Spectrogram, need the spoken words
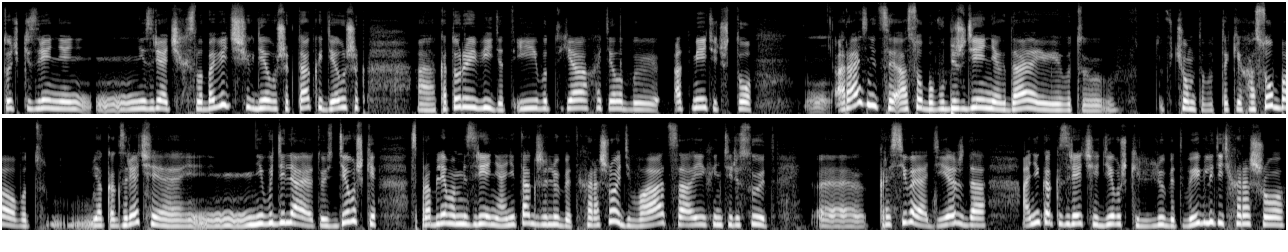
точки зрения незрячих и слабовидящих девушек, так и девушек, э, которые видят. И вот я хотела бы отметить, что разницы особо в убеждениях, да, и вот в в чем-то вот таких особо, вот я как зрячая не выделяю. То есть девушки с проблемами зрения, они также любят хорошо одеваться, их интересует э, красивая одежда. Они, как зрячие девушки, любят выглядеть хорошо.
